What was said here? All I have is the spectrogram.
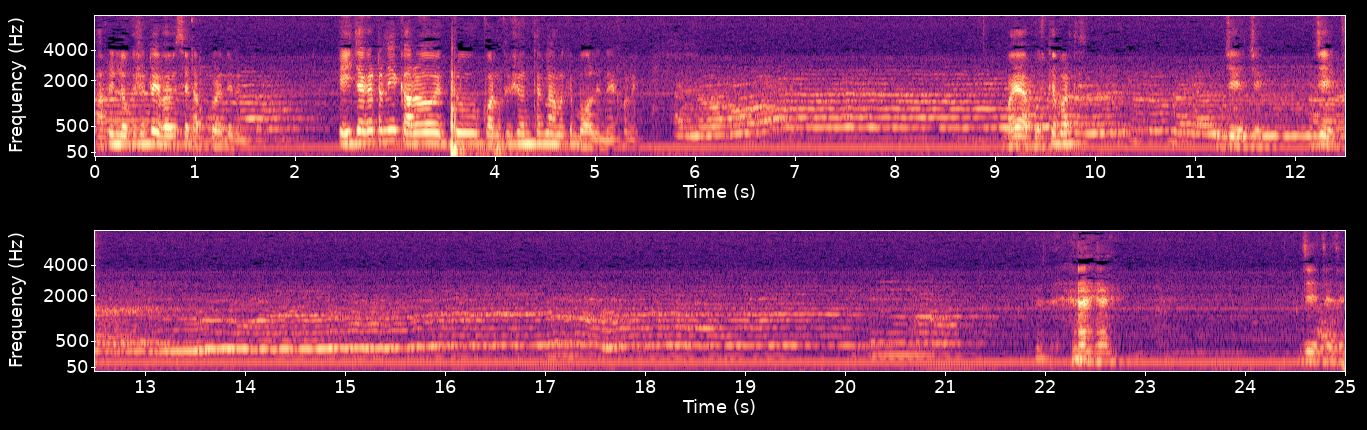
আপনি লোকেশনটা এভাবে সেট আপ করে দেবেন। এই জায়গাটা নিয়ে কারও একটু কনফিউশন থাকলে আমাকে বলেন এখনই। ভাইয়া, বুঝতে পারতেছি জি জি জি। হ্যাঁ হ্যাঁ। জি জি জি।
